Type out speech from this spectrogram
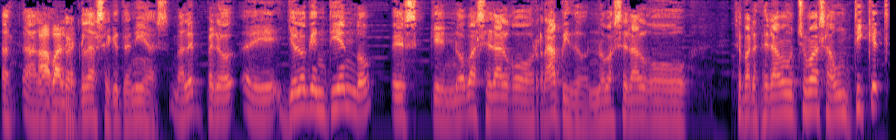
a, a la ah, vale. clase que tenías, ¿vale? Pero yo lo que entiendo es que no va a ser algo rápido, no va a ser algo, se parecerá mucho más a un ticket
